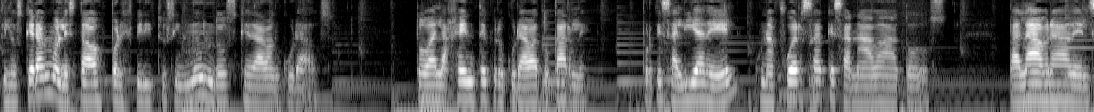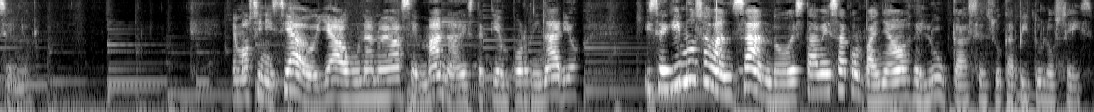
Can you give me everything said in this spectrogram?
y los que eran molestados por espíritus inmundos quedaban curados. Toda la gente procuraba tocarle, porque salía de él una fuerza que sanaba a todos. Palabra del Señor. Hemos iniciado ya una nueva semana de este tiempo ordinario y seguimos avanzando, esta vez acompañados de Lucas en su capítulo 6.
